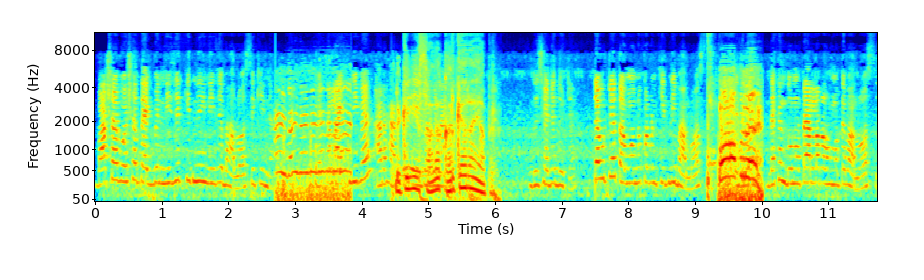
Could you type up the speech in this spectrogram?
বাসায় বসে দেখবেন নিজের কিডনি নিজে ভালো আছে কিনা একটা লাইট দিবেন আর হাতে लेकिन ये এইভাবে साला कर লাগাবেন। क्या रहा है यहाँ पे দুই সাইডে দুইটা এটা উঠে তার মনে করবেন কিডনি ভালো আছে দেখেন দুটোটা আল্লাহ রহমতে ভালো আছে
